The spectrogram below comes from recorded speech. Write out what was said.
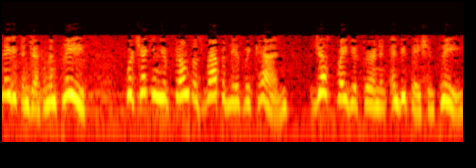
Ladies and gentlemen, please. We're checking your films as rapidly as we can. Just wait your turn and, and be patient, please.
